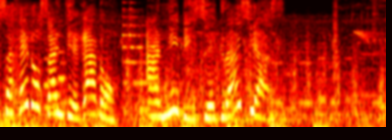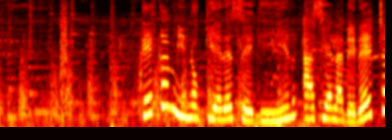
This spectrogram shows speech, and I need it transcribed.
Pasajeros han llegado. Annie dice gracias. ¿Qué camino quieres seguir? Hacia la derecha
